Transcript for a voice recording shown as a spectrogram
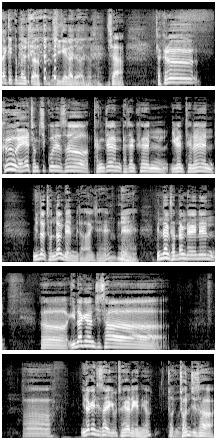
짧게 끝날 줄 알았더니 길게 가져가셔서. 자, 자, 그, 그 외에 정치권에서 당장 가장 큰 이벤트는 민당 전당대회입니다, 이제. 네. 민당 전당대회는, 어, 이낙연 지사, 어, 이낙연 지사 얘기부터 해야 되겠네요. 저- 전 지사,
